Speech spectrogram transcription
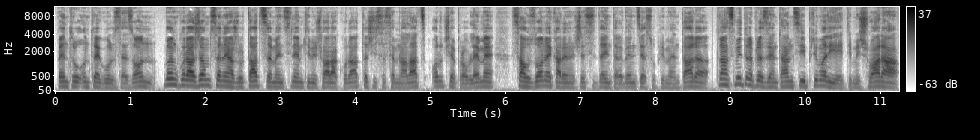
pentru întregul sezon. Vă încurajăm să ne ajutați să menținem Timișoara curată și să semnalați orice probleme sau zone care necesită intervenție suplimentară. Transmit reprezentanții Primăriei Timișoara.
